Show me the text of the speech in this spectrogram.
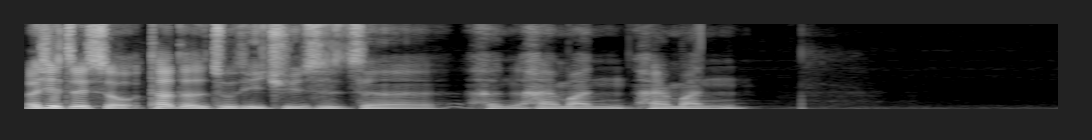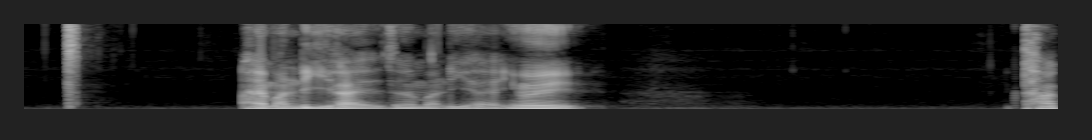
而且这首它的主题曲是真的很还蛮还蛮还蛮厉害的，真的蛮厉害。因为它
